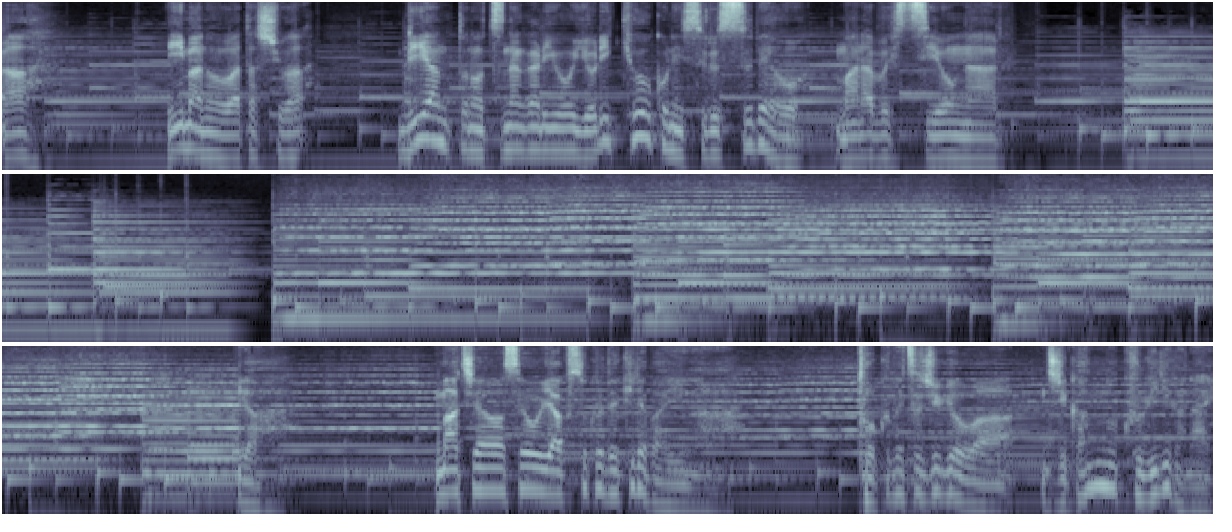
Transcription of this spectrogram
あ今の私はリアンとのつながりをより強固にする術を学ぶ必要がある。いや待ち合わせを約束できればいいが特別授業は時間の区切りがない。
